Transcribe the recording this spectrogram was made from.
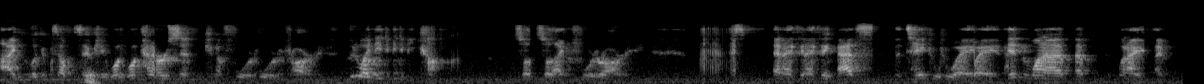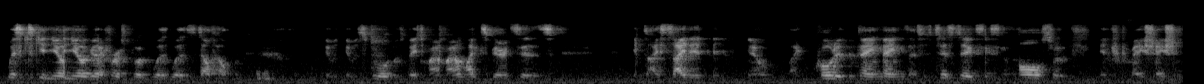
I can look at myself and say, okay, what, what kind of person can afford, afford a Ferrari? Who do I need to, be to become so, so I can afford a Ferrari? And I think, I think that's the takeaway. I didn't want to, when I, I Whiskey and Yoga, my first book was, was self-help book. It was, it was still, it was based on my, my own life experiences. I cited, you know, I quoted things, statistics, all sort of information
